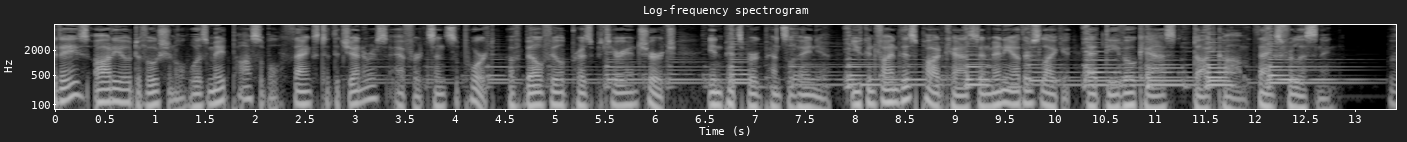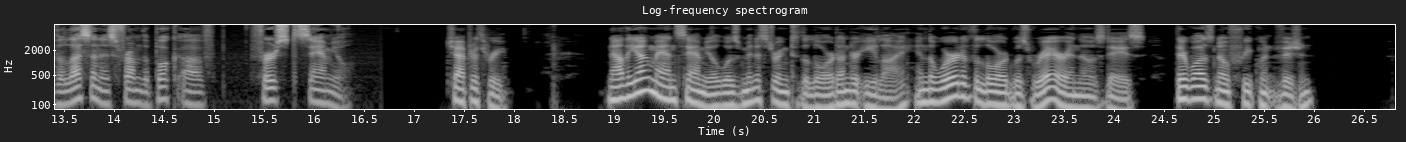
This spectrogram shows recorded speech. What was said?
Today's audio devotional was made possible thanks to the generous efforts and support of Bellefield Presbyterian Church in Pittsburgh, Pennsylvania. You can find this podcast and many others like it at devocast.com. Thanks for listening. The lesson is from the book of 1 Samuel. Chapter 3 Now the young man Samuel was ministering to the Lord under Eli, and the word of the Lord was rare in those days. There was no frequent vision.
